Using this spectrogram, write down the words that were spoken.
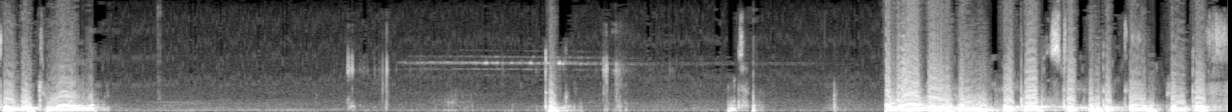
तो भी ट्रू आएगा। ठीक? अच्छा। अब यहाँ पे हम एक और स्टेटमेंट लिखते हैं प्रिंटर्स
